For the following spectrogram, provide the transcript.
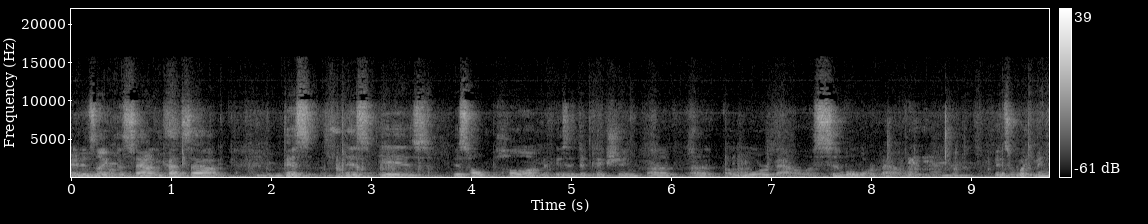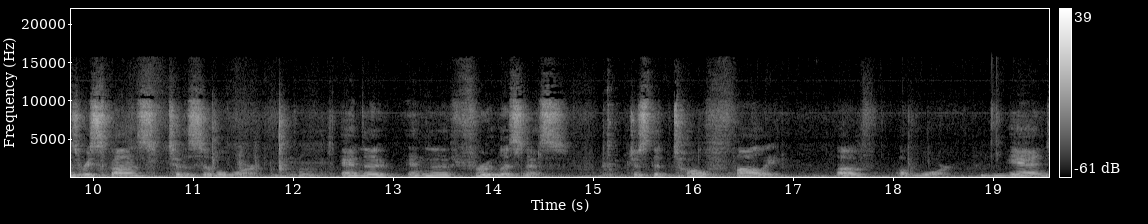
and it's like the sound cuts out. This this is this whole poem is a depiction of a, a war battle, a civil war battle. It's Whitman's response to the Civil War, and the and the fruitlessness, just the total folly of of war, and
